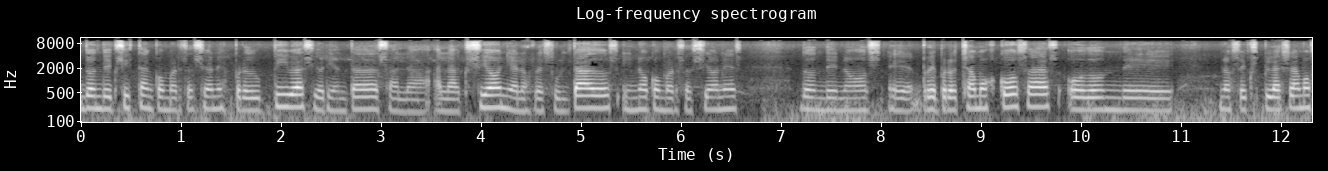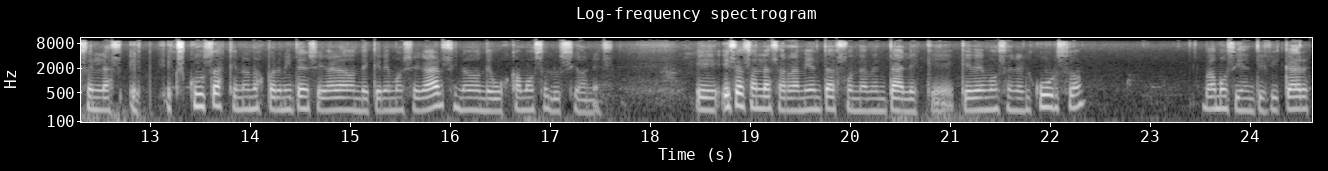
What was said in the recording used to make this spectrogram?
donde existan conversaciones productivas y orientadas a la, acción y a los resultados y no conversaciones donde nos eh, reprochamos cosas o donde nos explayamos en las excusas que no nos permiten llegar a donde queremos llegar, sino donde buscamos soluciones. Eh, esas son las herramientas fundamentales que vemos en el curso. Vamos a identificar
